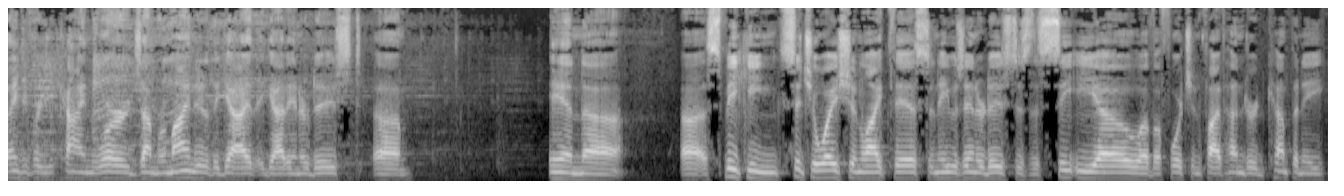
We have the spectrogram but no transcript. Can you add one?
Thank you for your kind words. I'm reminded of the guy that got introduced um, in uh, speaking situation like this, and he was introduced as the CEO of a Fortune 500 company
